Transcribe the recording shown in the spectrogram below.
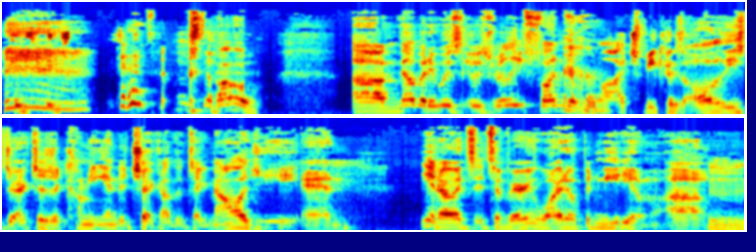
it's, it's close to home. Um, no, but it was it was really fun to watch because all of these directors are coming in to check out the technology, and you know it's it's a very wide open medium. Um, Hmm.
